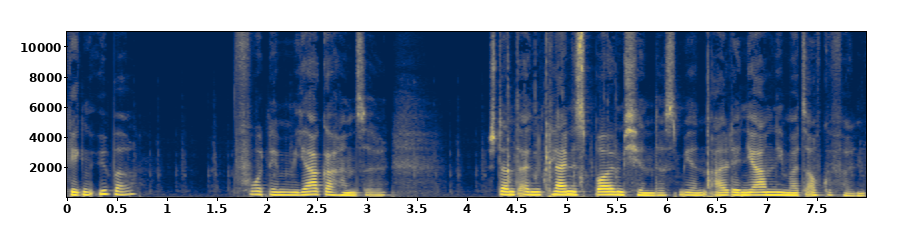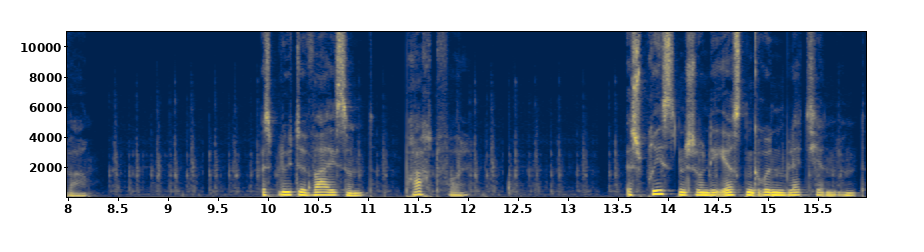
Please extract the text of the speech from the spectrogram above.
Gegenüber, vor dem Jagerhansel, stand ein kleines Bäumchen, das mir in all den Jahren niemals aufgefallen war. Es blühte weiß und prachtvoll. Es sprießten schon die ersten grünen Blättchen und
